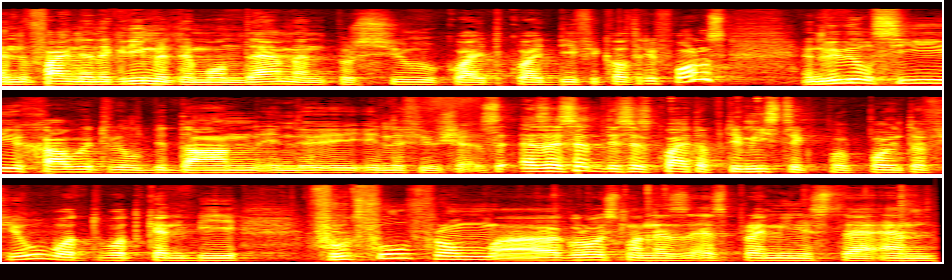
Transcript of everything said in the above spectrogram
and find an agreement among them and pursue quite quite difficult reforms. And we will see how it will be done in the in the future. As I said, this is quite optimistic point of view. What what can be fruitful from uh, Groisman as, as prime minister, and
